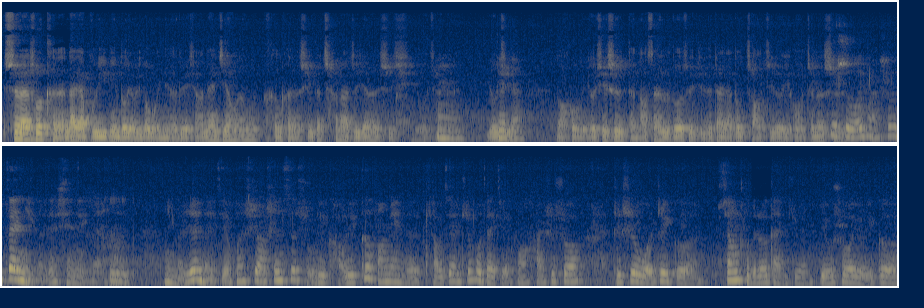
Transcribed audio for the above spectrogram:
虽然说可能大家不一定都有一个稳定的对象，但结婚很可能是一个刹那之间的事情。我觉得，嗯，尤其对的。然后尤其是等到三十多岁，其实大家都着急了以后，真的是就是我想说，在你们的心里面，嗯，你们认为结婚是要深思熟虑，考虑各方面的条件之后再结婚，还是说，只是我这个相处的这个感觉，比如说有一个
